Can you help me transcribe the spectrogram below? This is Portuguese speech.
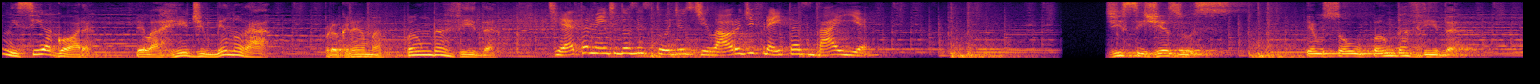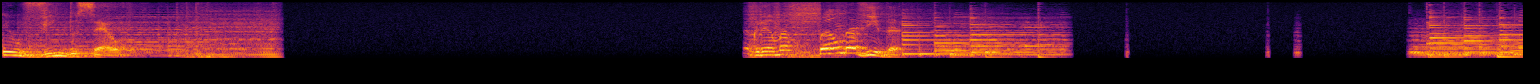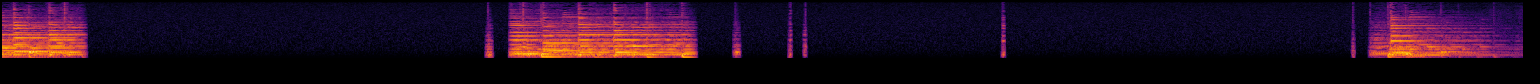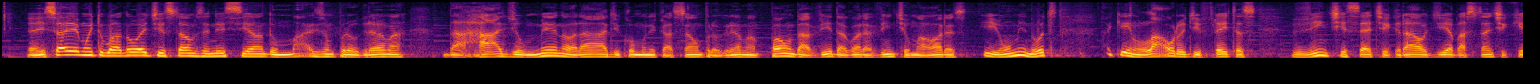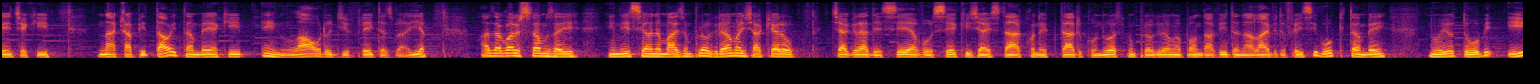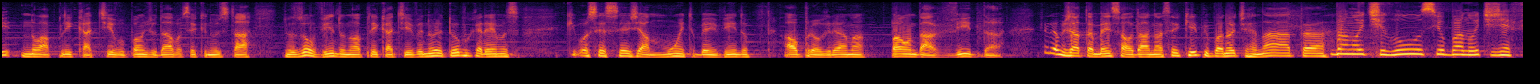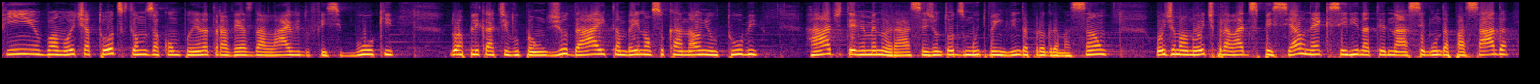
Inicia agora, pela Rede Menorá, programa Pão da Vida. Diretamente dos estúdios de Lauro de Freitas, Bahia. Disse Jesus: Eu sou o pão da vida. Eu vim do céu. Programa Pão da Vida. É isso aí, muito boa noite. Estamos iniciando mais um programa da Rádio Menorá de Comunicação, programa Pão da Vida, agora 21 horas e 1 minutos, aqui em Lauro de Freitas, 27 graus, dia bastante quente aqui na capital e também aqui em Lauro de Freitas, Bahia. Mas agora estamos aí iniciando mais um programa e já quero te agradecer a você que já está conectado conosco no programa Pão da Vida na live do Facebook, também no YouTube e no aplicativo Pão Ajudar. Você que nos está nos ouvindo no aplicativo e no YouTube, queremos que você seja muito bem-vindo ao programa Pão da Vida. Queremos já também saudar a nossa equipe. Boa noite, Renata. Boa noite, Lúcio. Boa noite, Jefinho. Boa noite a todos que estão nos acompanhando através da live do Facebook do aplicativo Pão de Judá e também nosso canal no YouTube, Rádio TV Menorá. Sejam todos muito bem-vindos à programação. Hoje uma noite para lá de especial, né, que seria na, na segunda passada,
